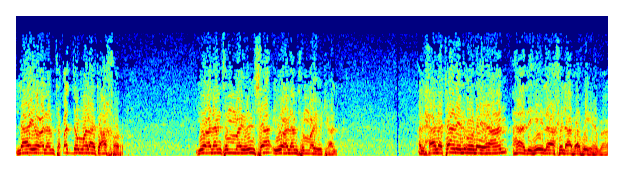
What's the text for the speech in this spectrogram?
لا يعلم تقدم ولا تأخر. يعلم ثم ينسى يعلم ثم يجهل. الحالتان الأوليان هذه لا خلاف فيهما.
